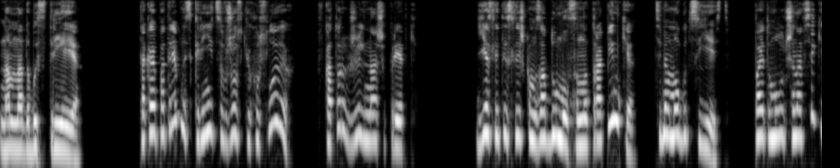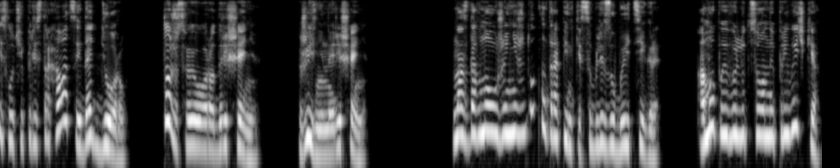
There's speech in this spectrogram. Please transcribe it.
Нам надо быстрее. Такая потребность коренится в жестких условиях, в которых жили наши предки. Если ты слишком задумался на тропинке, тебя могут съесть. Поэтому лучше на всякий случай перестраховаться и дать дёру. Тоже своего рода решение. Жизненное решение. Нас давно уже не ждут на тропинке саблезубые тигры, а мы по эволюционной привычке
